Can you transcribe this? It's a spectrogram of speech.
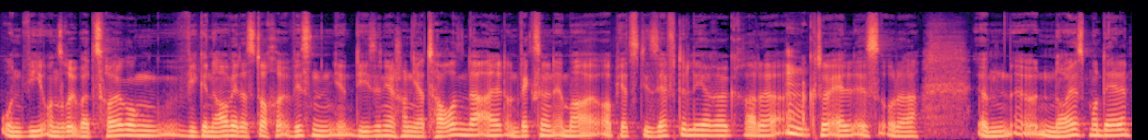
Und wie unsere Überzeugung, wie genau wir das doch wissen, die sind ja schon Jahrtausende alt und wechseln immer, ob jetzt die Säftelehre gerade mhm. aktuell ist oder ähm, neues Modell.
